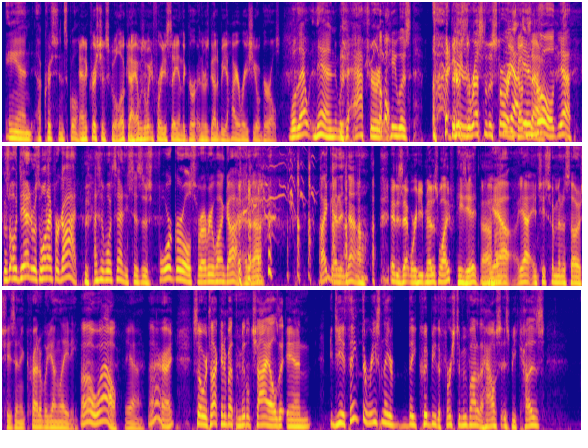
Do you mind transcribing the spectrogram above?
and a Christian school. and a Christian school. Okay, I was waiting for you to say, in the girl, and there's got to be a higher ratio of girls. Well, that then was after he was There's the rest of the story yeah, comes out. enrolled. Yeah. He goes, "Oh, Dad, there was one I forgot." I said, "What's that?" He says, "There's four girls for every one guy." And, uh, I get it now. And is that where he met his wife? He did. Uh-huh. Yeah, yeah. And she's from Minnesota. She's an incredible young lady. Oh wow. Yeah. All right. So we're talking about the middle child, and do you think the reason they they could be the first to move out of the house is because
